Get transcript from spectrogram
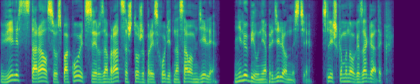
Велест старался успокоиться и разобраться, что же происходит на самом деле. Не любил неопределенности. Слишком много загадок.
